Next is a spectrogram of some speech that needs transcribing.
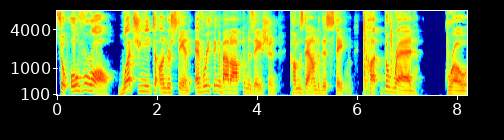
So overall, what you need to understand, everything about optimization comes down to this statement. Cut the red, grow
